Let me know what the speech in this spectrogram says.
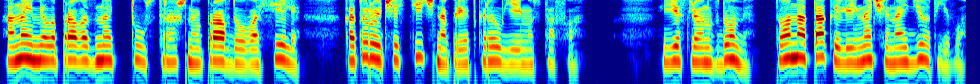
Она имела право знать ту страшную правду о Василе, которую частично приоткрыл ей Мустафа. Если он в доме, то она так или иначе найдет его.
